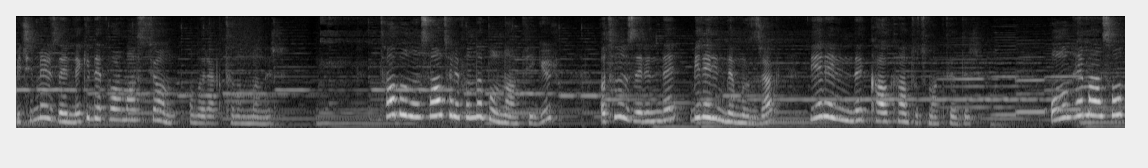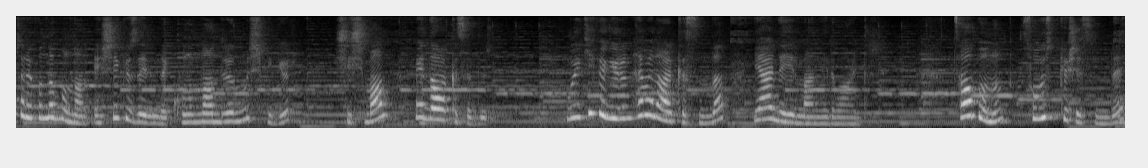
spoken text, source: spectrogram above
biçimler üzerindeki deformasyon olarak tanımlanır. Tablonun sağ tarafında bulunan figür, atın üzerinde bir elinde mızrak, diğer elinde kalkan tutmaktadır. Onun hemen sol tarafında bulunan eşek üzerinde konumlandırılmış figür, şişman ve daha kısadır. Bu iki figürün hemen arkasında yer değirmenleri vardır. Tablonun sol üst köşesinde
